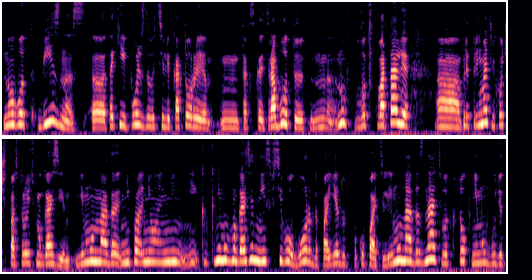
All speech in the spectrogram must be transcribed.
Но вот бизнес, э, такие пользователи, которые, так сказать, работают, ну, вот в квартале предприниматель хочет построить магазин. Ему надо не по, не, не, не, к нему в магазин не из всего города поедут покупатели. Ему надо знать, вот кто к нему будет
